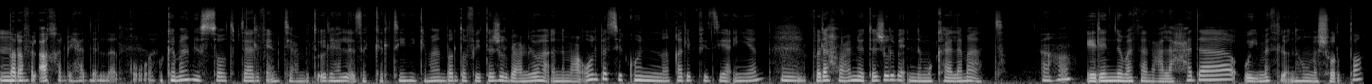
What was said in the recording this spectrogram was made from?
الطرف مهم. الآخر بهذه القوة. وكمان الصوت بتعرفي أنت عم بتقولي هلأ ذكرتيني كمان برضه في تجربة عملوها إنه معقول بس يكون قريب فيزيائيا فراحوا عملوا تجربة إنه مكالمات. أها. يرنوا مثلا على حدا ويمثلوا انه هم شرطة.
